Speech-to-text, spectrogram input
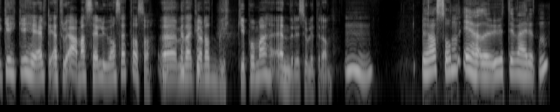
ikke, ikke, helt. Jeg tror jeg er meg selv uansett, altså. Uh, men det er klart at blikket på meg endres jo lite grann. Mm. Ja, sånn er det ute i verden.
